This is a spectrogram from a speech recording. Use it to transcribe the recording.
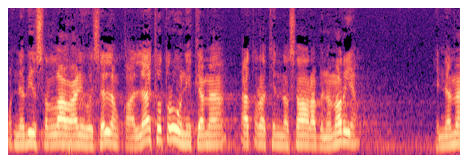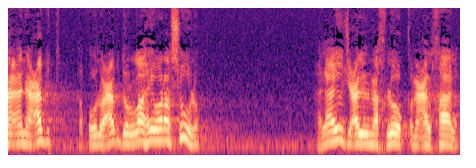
والنبي صلى الله عليه وسلم قال لا تطروني كما أطرت النصارى ابن مريم. إنما أنا عبد أقول عبد الله ورسوله. فلا يجعل المخلوق مع الخالق.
